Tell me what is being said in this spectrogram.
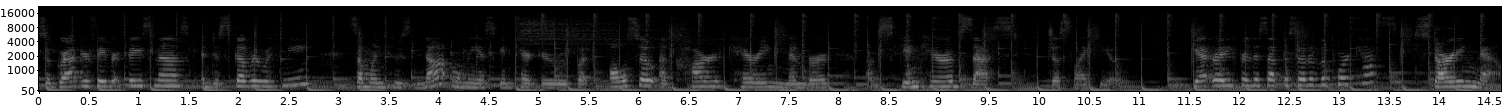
So grab your favorite face mask and discover with me someone who's not only a skincare guru, but also a card carrying member of Skincare Obsessed, just like you. Get ready for this episode of the podcast starting now.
